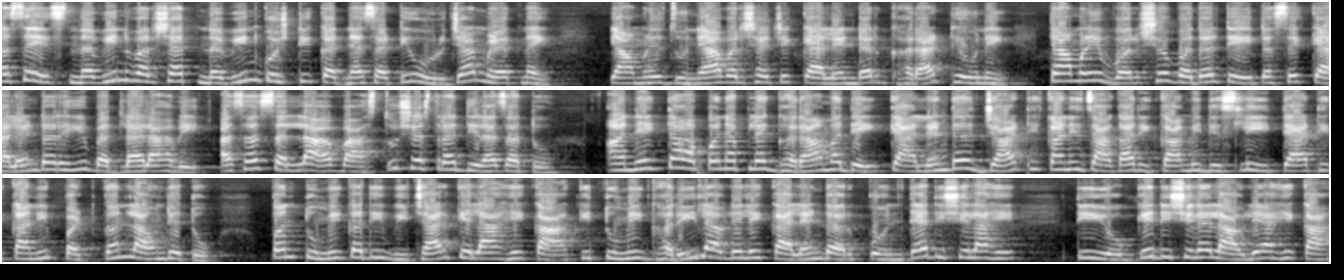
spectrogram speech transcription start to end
तसेच नवीन वर्षात नवीन गोष्टी करण्यासाठी ऊर्जा मिळत नाही. यामुळे जुन्या वर्षाचे कॅलेंडर घरात ठेवू नये. त्यामुळे वर्ष बदलते तसे कॅलेंडरही बदलायला हवे असा सल्ला वास्तुशास्त्रात दिला जातो. अनेकदा आपण आपल्या घरामध्ये कॅलेंडर ज्या ठिकाणी जागा रिकामी दिसली त्या ठिकाणी पटकन लावून देतो. पण तुम्ही कधी विचार केला आहे का की तुम्ही घरी लावलेले कॅलेंडर कोणत्या दिशेला आहे? ती योग्य दिशेला लावले आहे का?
